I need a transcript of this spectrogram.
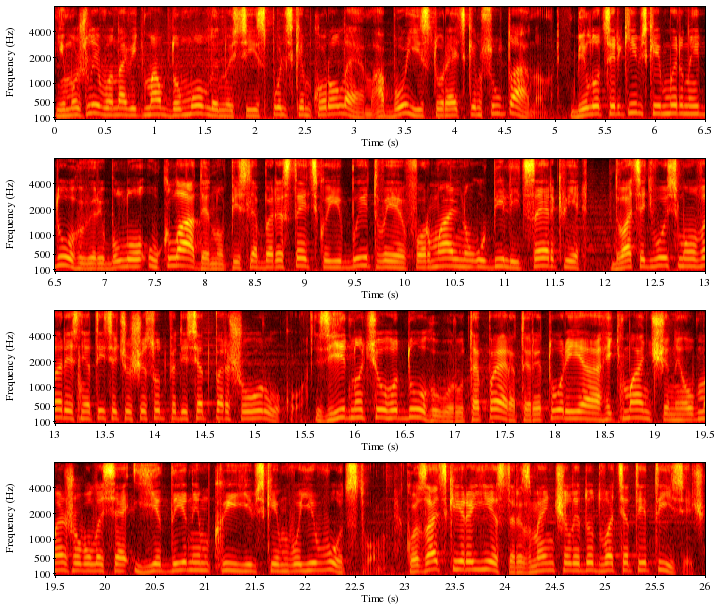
і, можливо, навіть мав домовленості із польським королем або із турецьким султаном. Білоцерківський мирний договір було укладено після Берестецької битви формально у Білій церкві 28 вересня 1651 року. Згідно цього договору, тепер територія Гетьманщини обмежувалася єдиним київським воєводством. Козацький реєстр зменшили до 20 тисяч.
